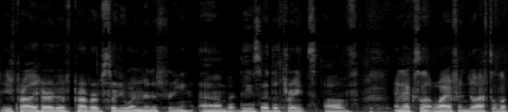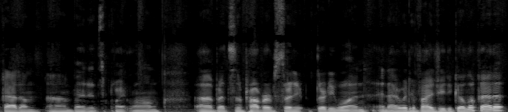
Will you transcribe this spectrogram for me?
you've probably heard of Proverbs 31 ministry, um, but these are the traits of an excellent wife, and you'll have to look at them, um, but it's quite long. Uh, but it's the Proverbs 30, 31, and I would advise you to go look at it.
